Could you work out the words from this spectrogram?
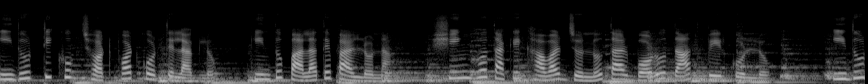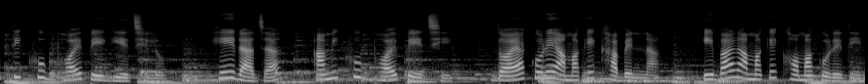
ইঁদুরটি খুব ছটফট করতে লাগল, কিন্তু পালাতে পারল না। সিংহ তাকে খাওয়ার জন্য তার বড় দাঁত বের করল। ইঁদুরটি খুব ভয় পেয়ে গিয়েছিল। হে রাজা, আমি খুব ভয় পেয়েছি। দয়া করে আমাকে খাবেন না। এবার আমাকে ক্ষমা করে দিন।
